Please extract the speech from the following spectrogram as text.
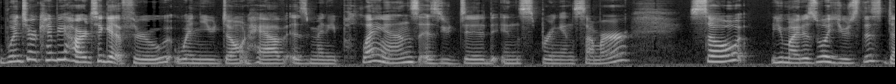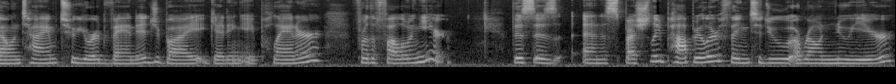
winter can be hard to get through when you don't have as many plans as you did in spring and summer. So, you might as well use this downtime to your advantage by getting a planner for the following year. This is an especially popular thing to do around New Year,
